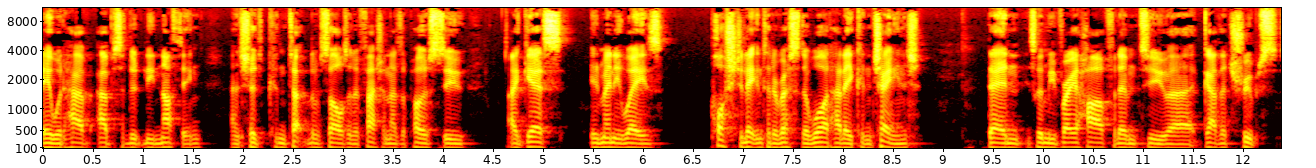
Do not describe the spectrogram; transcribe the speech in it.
they would have absolutely nothing and should conduct themselves in a fashion as opposed to, I guess, in many ways, postulating to the rest of the world how they can change, then it's going to be very hard for them to uh, gather troops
